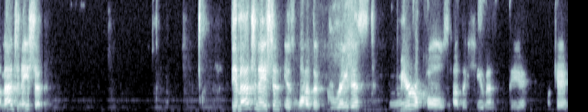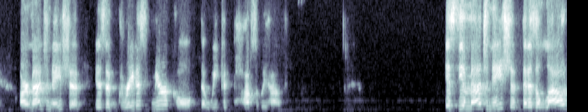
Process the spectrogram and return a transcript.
Imagination. The imagination is one of the greatest miracles of the human being. Okay. Our imagination is the greatest miracle that we could possibly have. It's the imagination that has allowed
